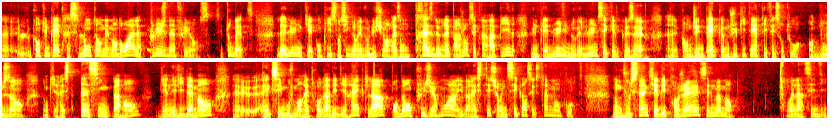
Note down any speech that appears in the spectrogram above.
Euh, quand une planète reste longtemps au même endroit, elle a plus d'influence. C'est tout bête. La Lune qui accomplit son cycle de révolution à raison de 13 degrés par jour, c'est très rapide. Une pleine Lune, une nouvelle Lune, c'est quelques heures. Hein. Quand j'ai une planète comme Jupiter qui fait son tour en 12 ans, donc il reste un signe par an, bien évidemment, euh, avec ses mouvements rétrogrades et directs, là, pendant plusieurs mois, il va rester sur une séquence extrêmement courte. Donc vous cinq, il y a des projets, c'est le moment. Voilà, c'est dit.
